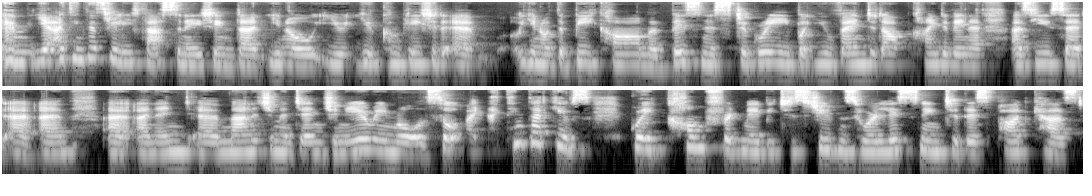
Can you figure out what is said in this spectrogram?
um yeah i think that's really fascinating that you know you you completed a you know the BCom, a business degree, but you've ended up kind of in a, as you said, a, a, an a management engineering role. So I, I think that gives great comfort maybe to students who are listening to this podcast.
